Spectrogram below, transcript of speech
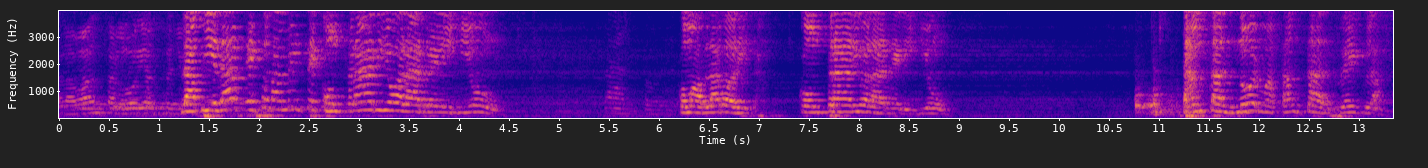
Alabanza, gloria al Señor. La piedad es totalmente contrario a la religión, Santo Dios. como hablaba ahorita, contrario a la religión. Tantas normas, tantas reglas.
